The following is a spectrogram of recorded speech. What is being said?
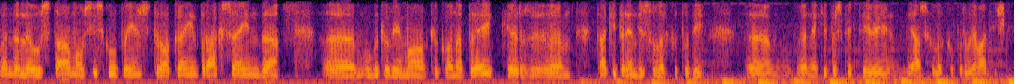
vendarle ustavimo vsi skupaj in stroka in praksa in da um, ugotovimo, kako naprej, ker um, taki trendi so lahko tudi v neki perspektivi dejansko problematični.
